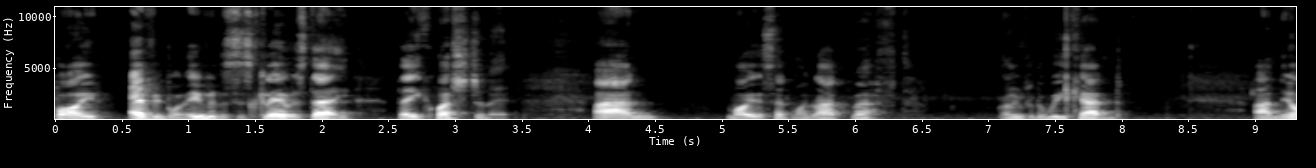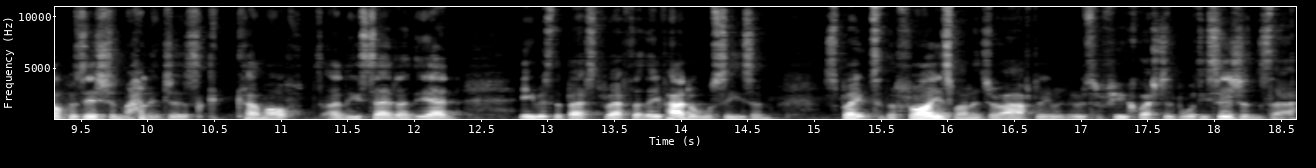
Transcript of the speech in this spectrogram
By everybody, even if it's as clear as day. They question it, and my I said my lad refed over the weekend, and the opposition managers come off, and he said at the end he was the best ref that they've had all season. Spoke to the Fry's manager after, there was a few questionable decisions there,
